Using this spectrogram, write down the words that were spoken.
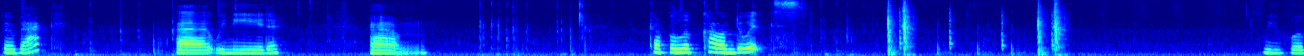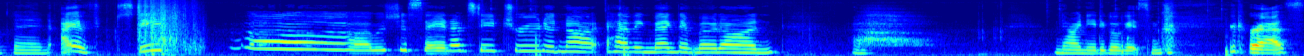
go back. Uh, we need um, couple of conduits. We will then. I have stayed. Oh, I was just saying I've stayed true to not having magnet mode on. now I need to go get some grass.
